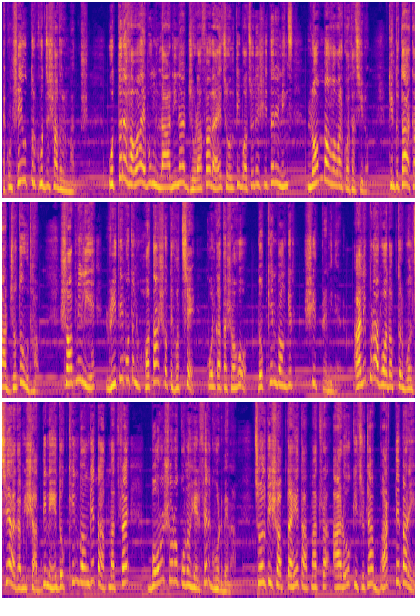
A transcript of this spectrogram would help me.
এখন সেই উত্তর খুঁজছে সাধারণ মানুষ। উত্তরে হাওয়া এবং লানিনার জোড়াফালায় চলতি বছরের শীতের ইনিংস লম্বা হওয়ার কথা ছিল, কিন্তু তা কার্যত উধাও। সব মিলিয়ে রীতিমতন হতাশ হতে হচ্ছে কলকাতা সহ দক্ষিণবঙ্গের শীতপ্রেমীদের। আলিপুর আবহাওয়া দপ্তর বলছে, আগামী সাত দিনে দক্ষিণবঙ্গে তাপমাত্রায় বড়সড় কোনো হেরফের ঘটবে না। চলতি সপ্তাহে তাপমাত্রা আরও কিছুটা বাড়তে পারে।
